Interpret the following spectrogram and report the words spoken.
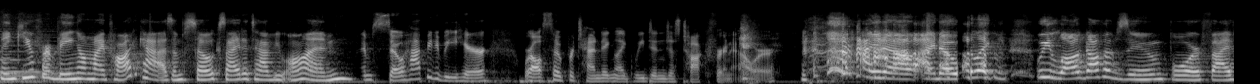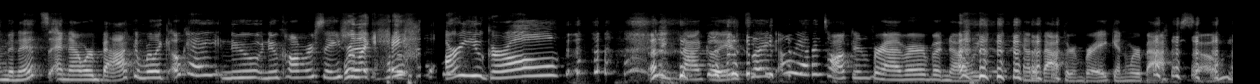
Thank you for being on my podcast. I'm so excited to have you on. I'm so happy to be here. We're also pretending like we didn't just talk for an hour. I know, I know. We're like we logged off of Zoom for five minutes and now we're back and we're like, okay, new new conversation. We're like, hey, how are you, girl? exactly. It's like, oh, we haven't talked in forever, but no, we had a bathroom break and we're back. So I'm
